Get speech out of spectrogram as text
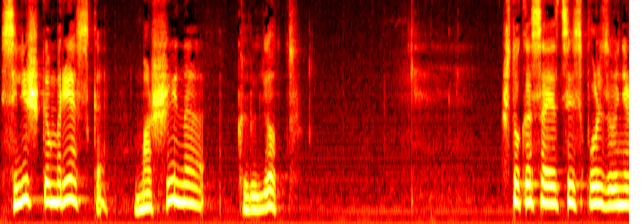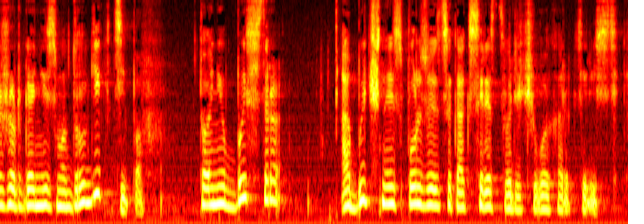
слишком резко – машина клюет. Что касается использования же организма других типов, то они быстро, обычно используются как средство речевой характеристики.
